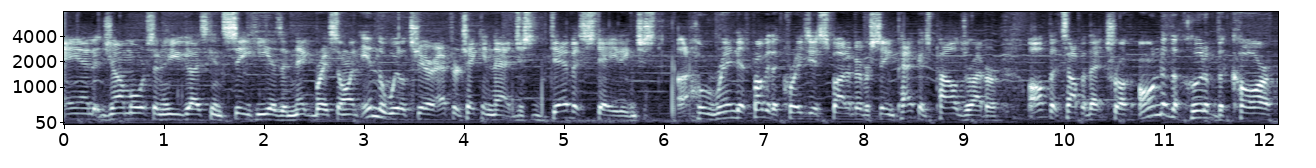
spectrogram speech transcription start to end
and John Morrison, who you guys can see he has a neck brace on in the wheelchair after taking that just devastating, just horrendous, probably the craziest spot I've ever seen, package pile driver off the top of that truck onto the hood of the car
